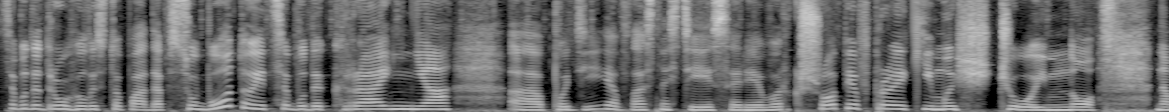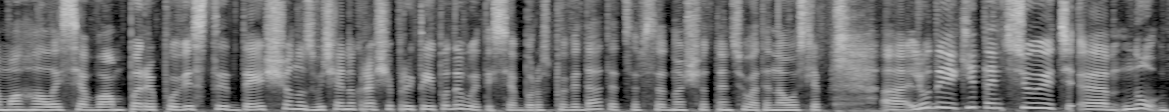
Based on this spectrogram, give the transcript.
Це буде 2 листопада в суботу, і це буде крайня е, подія власне з цієї серії воркшопів, про які ми щойно намагалися вам переповісти дещо. Ну, звичайно, краще прийти і подивитися, бо розповідати це все одно, що танцювати на осліп. Е, люди, які танцюють, е, ну.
